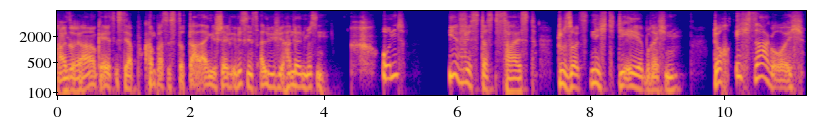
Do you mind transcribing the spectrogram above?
Also ja, okay, jetzt ist der Kompass ist total eingestellt. Wir wissen jetzt alle, wie wir handeln müssen. Und ihr wisst, dass es heißt, du sollst nicht die Ehe brechen. Doch ich sage euch,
